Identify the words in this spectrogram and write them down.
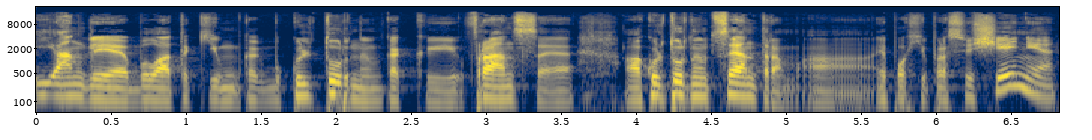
и Англия была таким как бы культурным, как и Франция, а, культурным центром а, эпохи просвещения.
